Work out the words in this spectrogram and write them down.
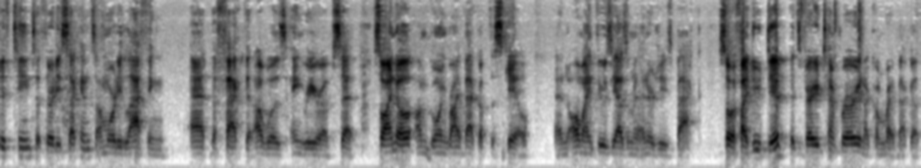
15 to 30 seconds, I'm already laughing at the fact that I was angry or upset. So I know I'm going right back up the scale, and all my enthusiasm and energy is back. So if I do dip, it's very temporary, and I come right back up.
